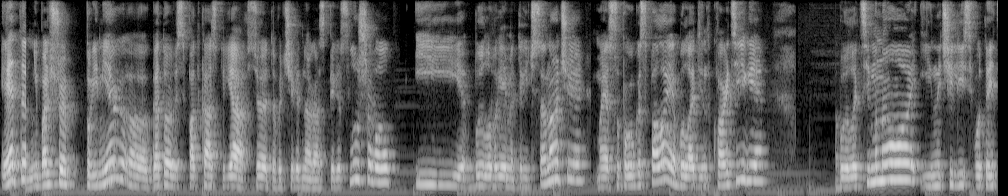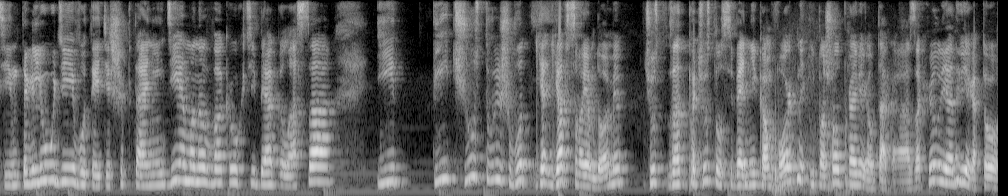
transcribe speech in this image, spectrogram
это небольшой пример. Э, Готовясь к подкасту, я все это в очередной раз переслушивал. И было время 3 часа ночи, моя супруга спала, я был один в квартире. Было темно, и начались вот эти интерлюдии, вот эти шептания демонов вокруг тебя, голоса. И ты чувствуешь, вот я, я в своем доме, чувств- почувствовал себя некомфортно и пошел проверил. Так, а закрыл я дверь, а то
